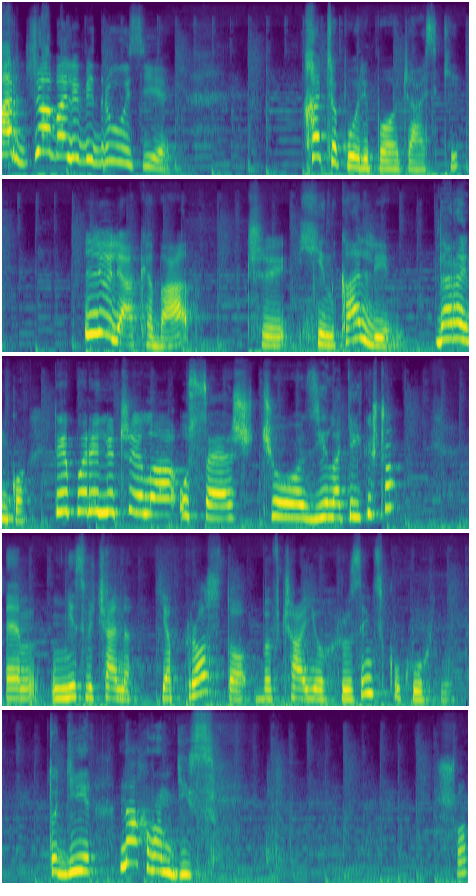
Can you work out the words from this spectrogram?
Марджоба, любі друзі! Хачапурі по-аджарськи, люля кебаб чи хінкалі. Даринко, ти перелічила усе, що з'їла тільки що? Ем, ні, звичайно, я просто вивчаю грузинську кухню. Тоді нах вам діс. Що?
